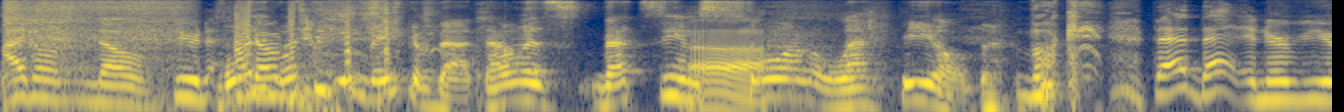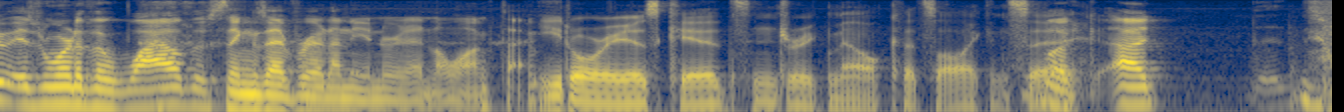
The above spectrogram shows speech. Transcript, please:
I don't know, dude. What, don't what did you make of that? That was that seems Uh. so out of left field. look. That that interview is one of the wildest things I've read on the internet in a long time. eat Oreos, kids, and drink milk. That's all I can say. Look, uh,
